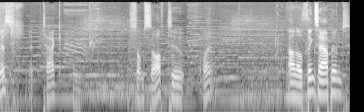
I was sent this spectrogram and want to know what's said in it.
Miss, attack, some stuff to... what? I don't know, things happened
